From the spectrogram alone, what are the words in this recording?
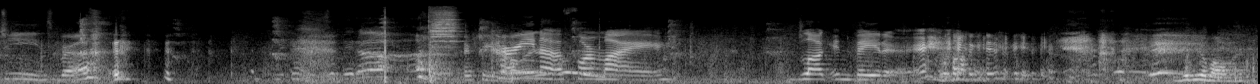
jeans, bruh. Zip it up. Karina for my vlog invader. Video bomber.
